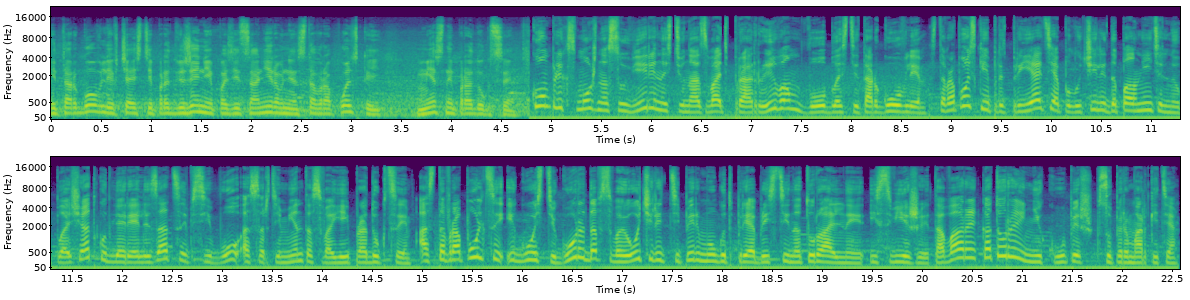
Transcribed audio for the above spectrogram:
и торговли в части продвижения и позиционирования ставропольской местной продукции. Комплекс можно с уверенностью назвать прорывом в области торговли. Ставропольские предприятия получили дополнительную площадку для реализации всего ассортимента своей продукции. А ставропольцы и гости города, в свою очередь, теперь могут приобрести натуральные и свежие товары, которые не купишь в супермаркете.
